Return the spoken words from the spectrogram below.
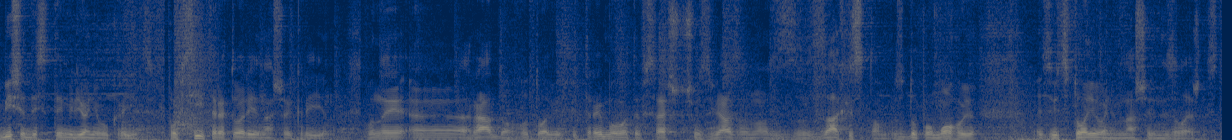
більше 10 мільйонів українців по всій території нашої країни. Вони е, радо готові підтримувати все, що зв'язано з захистом, з допомогою, з відстоюванням нашої незалежності.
